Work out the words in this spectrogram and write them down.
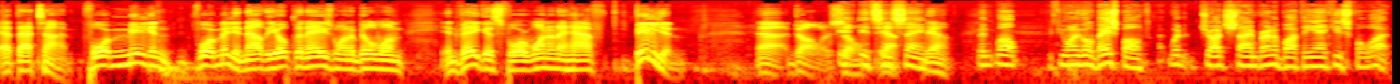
at that time. Four million, four million. Now the Oakland A's want to build one in Vegas for one and a half billion uh, dollars. So it's yeah, insane. Yeah, And, well, if you want to go baseball, what George Steinbrenner bought the Yankees for what?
